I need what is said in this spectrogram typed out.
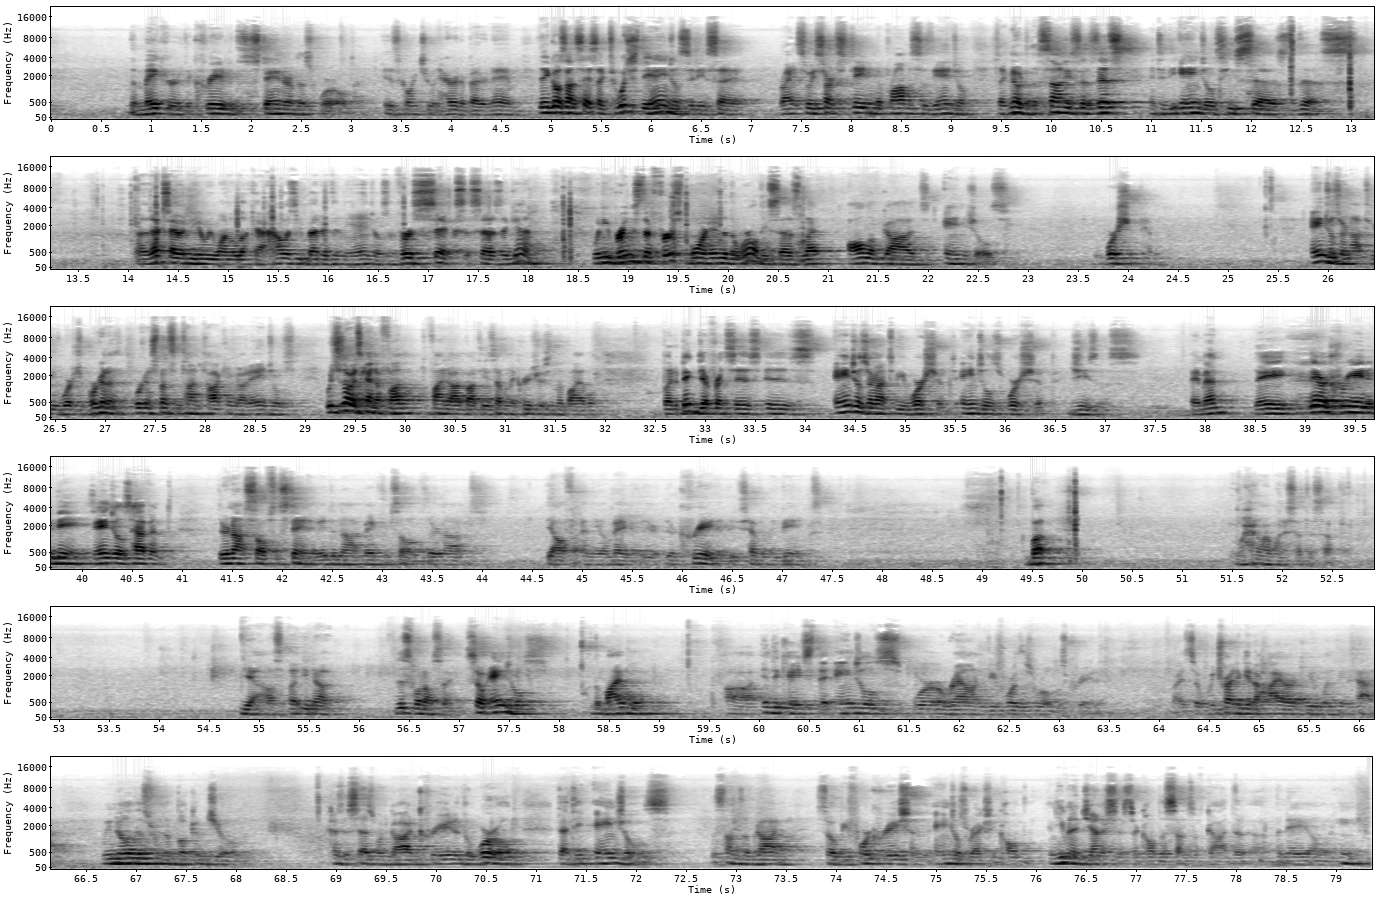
the maker, the creator, the sustainer of this world is going to inherit a better name. Then he goes on to say, it's like, to which the angels did he say? Right? So he starts stating the promises of the angel. It's like, no, to the Son he says this, and to the angels he says this. Now, the next idea we want to look at how is he better than the angels? In verse 6, it says again, when he brings the firstborn into the world, he says, let all of God's angels worship him. Angels are not to be worshiped. We're going to, we're going to spend some time talking about angels, which is always kind of fun to find out about these heavenly creatures in the Bible. But a big difference is, is angels are not to be worshiped. Angels worship Jesus. Amen? They, they are created beings. Angels haven't, they're not self sustaining. They did not make themselves. They're not the Alpha and the Omega. They're, they're created, these heavenly beings. But, how do I want to set this up? Yeah, I'll, uh, you know, this is what I'll say. So, angels, the Bible uh, indicates that angels were around before this world was created. Right? So, if we try to get a hierarchy of when things happen, we know this from the book of Job. Because it says when God created the world, that the angels, the sons of God, so before creation, angels were actually called, and even in Genesis, they're called the sons of God, the uh, B'nai Elohim.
